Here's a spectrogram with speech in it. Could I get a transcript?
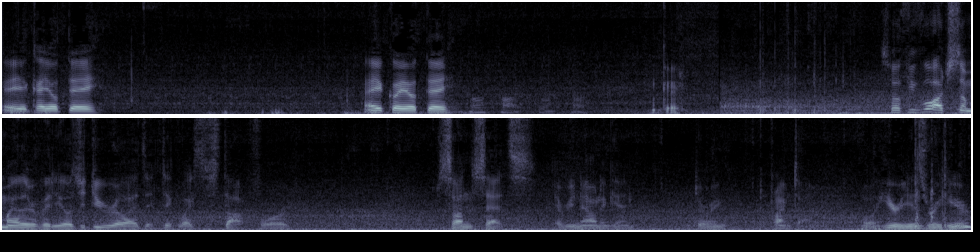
Hey, coyote. Hey, coyote. Okay. So if you've watched some of my other videos, you do realize that Dick likes to stop for sunsets every now and again during prime time. Well, here he is right here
